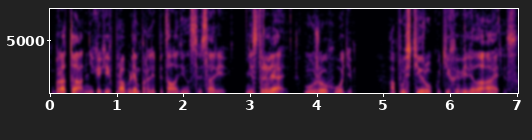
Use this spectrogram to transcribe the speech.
«Братан, никаких проблем», – пролепетал один из слесарей. «Не стреляй, мы уже уходим». «Опусти руку», – тихо велела Айрис.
